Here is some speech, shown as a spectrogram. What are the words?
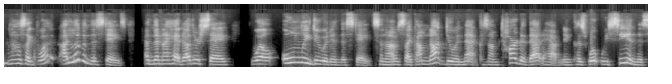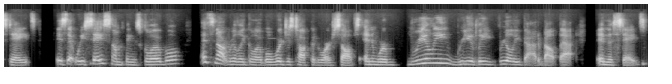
And I was like, what? I live in the States. And then I had others say, well, only do it in the States. And I was like, I'm not doing that because I'm tired of that happening. Because what we see in the States is that we say something's global. It's not really global. We're just talking to ourselves. And we're really, really, really bad about that in the States.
